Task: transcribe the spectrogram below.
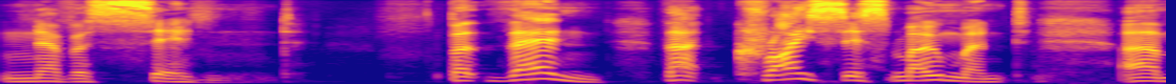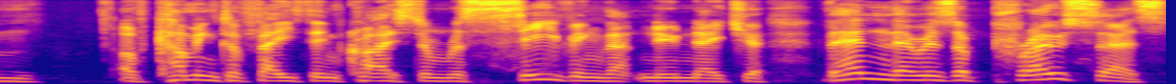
never sinned. But then that crisis moment, um, of coming to faith in Christ and receiving that new nature, then there is a process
